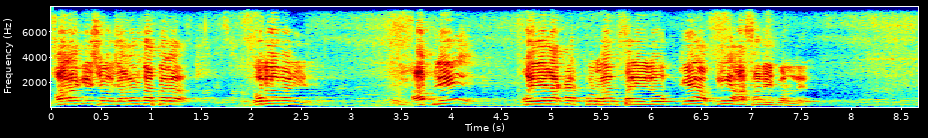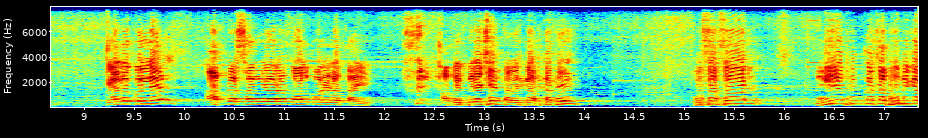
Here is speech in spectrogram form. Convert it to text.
মারা গিয়েছিল। জানেন তো আপনারা? বগলাবাড়ির আপনি ওই এলাকার প্রভাবশালী লোককে আপনি আসামি করলেন। কেন করলেন? আপনার সঙ্গে ওরা দল করে না তাই। আপনি পেরেছেন তাদেরকে আটকাতে প্রশাসন নিরপেক্ষতা ভূমিকা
